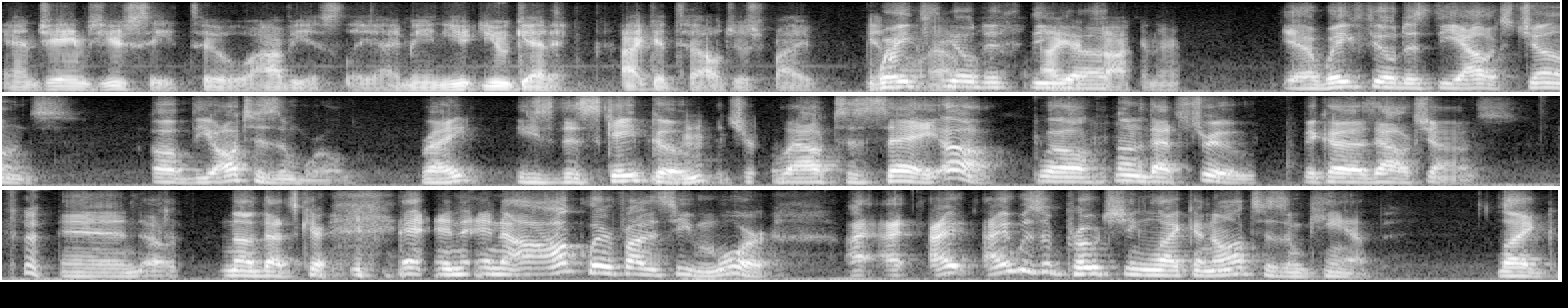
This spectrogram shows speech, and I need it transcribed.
And James, you see too, obviously. I mean, you, you get it. I could tell just by you know, Wakefield how, is the, you're uh, talking there. Yeah, Wakefield is the Alex Jones of the autism world, right? He's the scapegoat Mhm. that you're allowed to say, "Oh, well, none of that's true because Alex Jones," and uh, none of that's care. And, and and I'll clarify this even more. I, I I was approaching like an autism camp, like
